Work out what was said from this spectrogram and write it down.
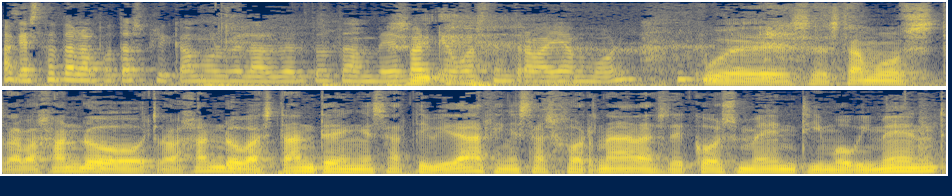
aquesta te la pot explicar molt bé l'Alberto també Sí. perquè ho estem treballant molt Pues estamos trabajando, trabajando bastante en esa actividad, en estas jornadas de Cosment y Moviment.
